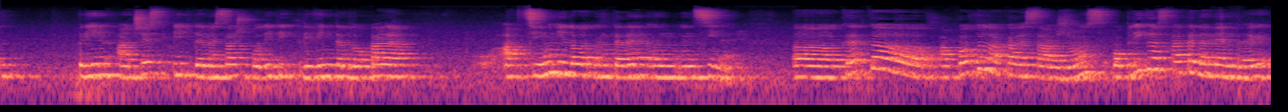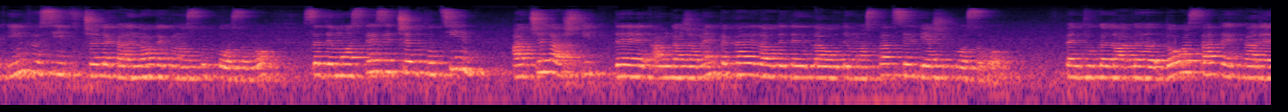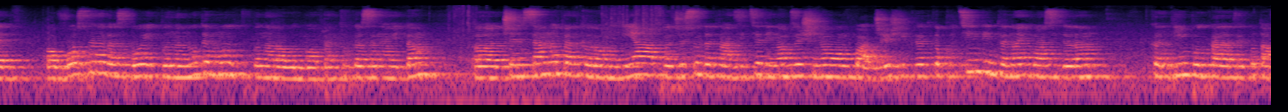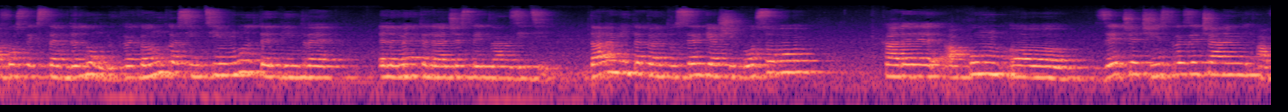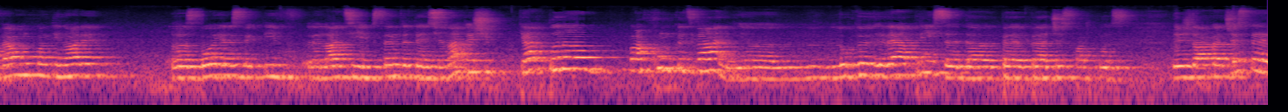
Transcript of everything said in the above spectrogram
prin acest tip de mesaj politic privind deblocarea acțiunilor în teren în, în sine. Uh, cred că acordul la care s-a ajuns obligă statele membre, inclusiv cele care nu au recunoscut Kosovo, să demonstreze cel puțin același tip de angajament pe care l-au de, demonstrat Serbia și Kosovo. Pentru că dacă două state care au fost în război până nu de mult până la urmă, pentru că să ne uităm Uh, ce înseamnă pentru România procesul de tranziție din 89 încoace și cred că puțin dintre noi considerăm că timpul care a trecut a fost extrem de lung. Cred că încă simțim multe dintre elementele acestei tranziții. Dar aminte pentru Serbia și Kosovo, care acum uh, 10-15 ani aveau în continuare război, respectiv relații extrem de tensionate și chiar până acum câțiva ani, uh, lucruri reaprinse de, pe, pe acest parcurs. Deci dacă, aceste,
